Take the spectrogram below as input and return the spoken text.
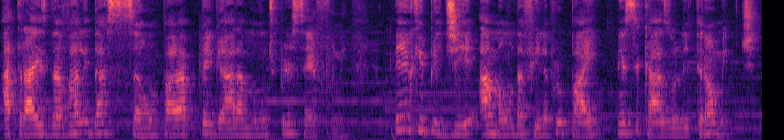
atrás da validação para pegar a mão de Perséfone meio que pedir a mão da filha para o pai, nesse caso literalmente.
